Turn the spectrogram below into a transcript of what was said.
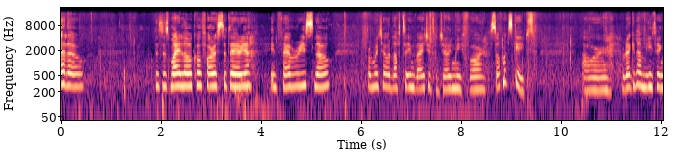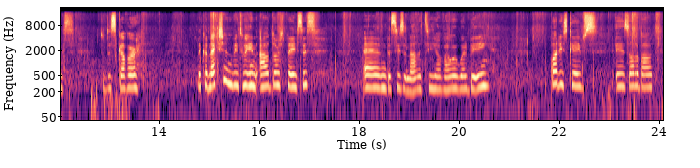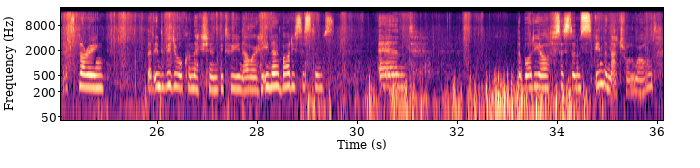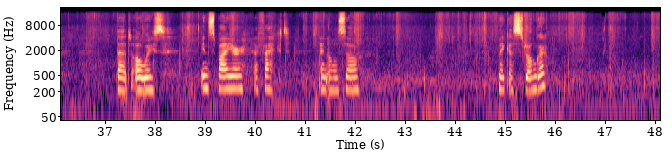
Hello. This is my local forested area in February snow, from which I would love to invite you to join me for Soma Scapes, our regular meetings to discover the connection between outdoor spaces and the seasonality of our well-being. Bodyscapes is all about exploring that individual connection between our inner body systems and the body of systems in the natural world that always inspire, affect, and also make us stronger.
